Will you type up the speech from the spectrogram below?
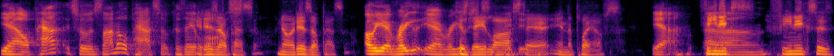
Yeah, El Paso. So it's not El Paso because they It lost. is El Paso. No, it is El Paso Oh yeah, regular. Yeah, regular. because they lost uh, in the playoffs. Yeah, Phoenix, um, Phoenix is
